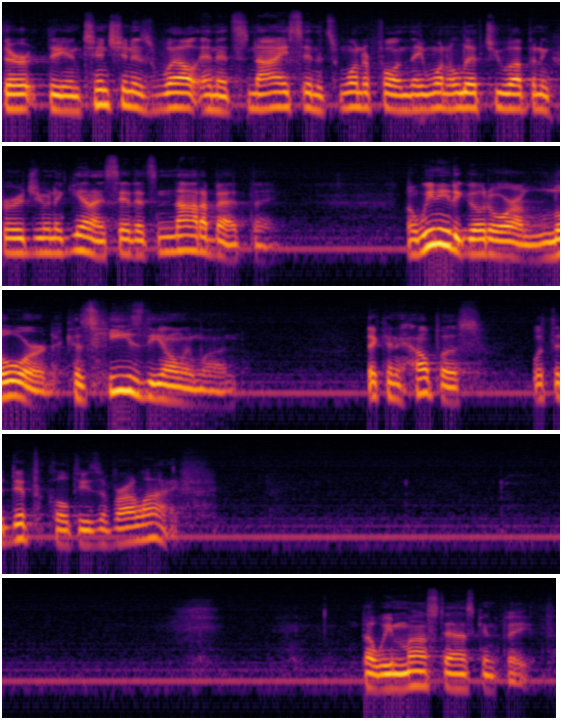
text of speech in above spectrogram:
Their, the intention is well, and it's nice and it's wonderful, and they want to lift you up and encourage you. And again, I say that's not a bad thing. But we need to go to our Lord because He's the only one that can help us with the difficulties of our life. but we must ask in faith.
